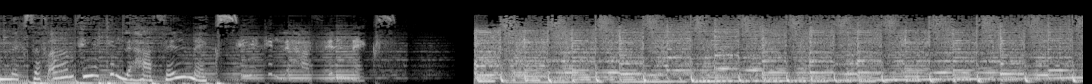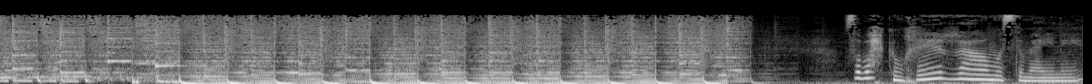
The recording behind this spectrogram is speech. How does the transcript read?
ميكس أف أم هي كلها في الميكس. هي كلها في الميكس. صباحكم خير مستمعيني.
